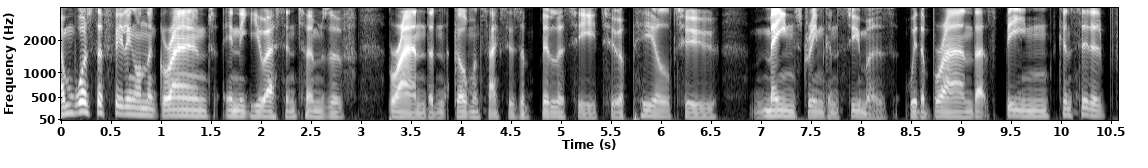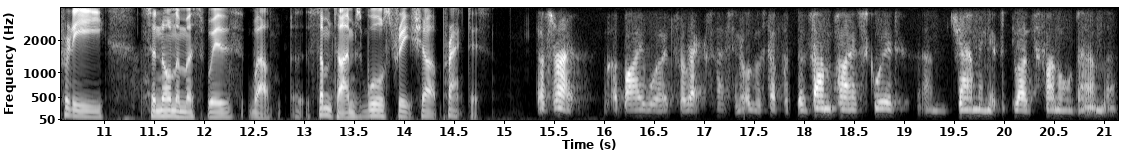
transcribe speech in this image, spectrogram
And was the feeling on the ground in the US in terms of brand and Goldman Sachs' ability to appeal to mainstream consumers with a brand that's been considered pretty synonymous with, well, sometimes Wall Street sharp practice? A byword for excess and all the stuff with the vampire squid um, jamming its blood funnel down the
